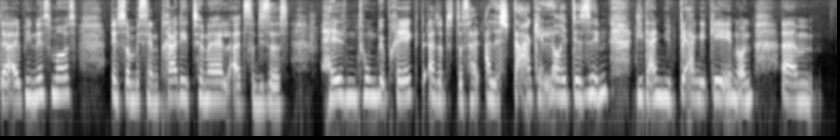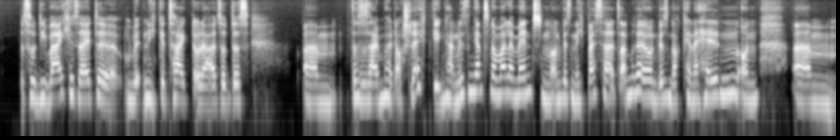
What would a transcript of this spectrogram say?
der Alpinismus ist so ein bisschen traditionell als so dieses Heldentum geprägt. Also, dass das halt alles starke Leute sind, die da in die Berge gehen und ähm, so die weiche Seite wird nicht gezeigt oder also das ähm, dass es einem halt auch schlecht gehen kann. Wir sind ganz normale Menschen und wir sind nicht besser als andere und wir sind auch keine Helden und ähm,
